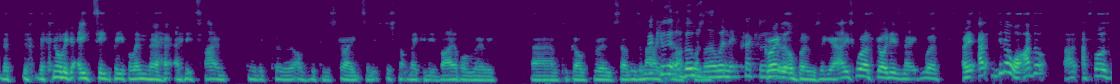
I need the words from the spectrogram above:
the, the, they can only get 18 people in there at any time because of, the, because of obviously constraints, and it's just not making it viable really um, to go through. So there's a nice little laugh booze on it. though, isn't it? Cracking Great little little boozer, yeah, and it's worth going, isn't it? It's worth. I, you know what? I don't. I, I suppose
